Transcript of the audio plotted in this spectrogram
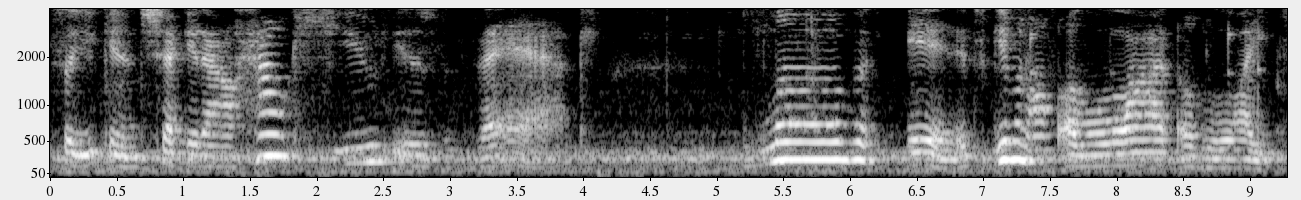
so you can check it out. How cute is that? Love it. It's giving off a lot of light.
